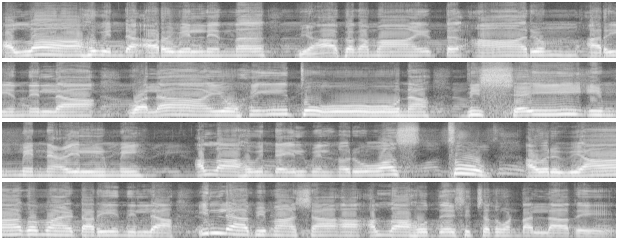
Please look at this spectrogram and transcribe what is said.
അള്ളാഹുവിന്റെ അറിവിൽ നിന്ന് വ്യാപകമായിട്ട് ആരും അറിയുന്നില്ല. വലായുഹീതൂന ബിശൈഇൻ അള്ളാഹുവിന്റെ ഇൽമിൽ നിന്ന് ഒരു വസ്തുവും അവർ വ്യാപകമായിട്ട് അറിയുന്നില്ല. ഇല്ല അഭിമാഷ അള്ളാഹു ഉദ്ദേശിച്ചത് കൊണ്ടല്ലാതെ.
